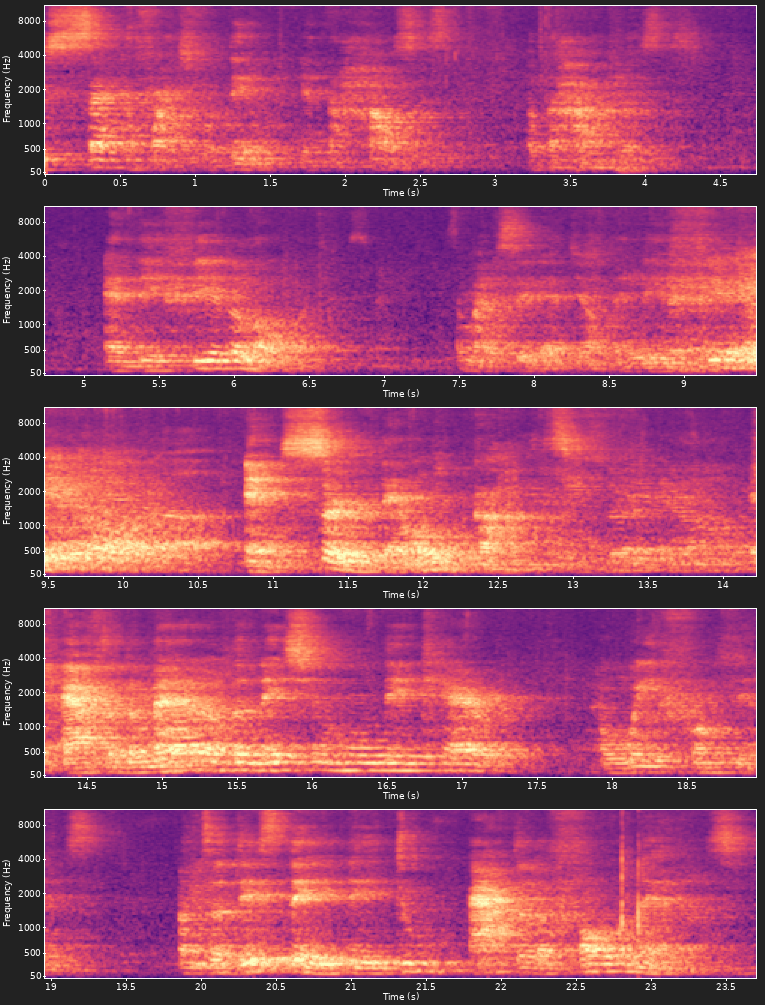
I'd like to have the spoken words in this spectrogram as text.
which sacrificed for them in the houses of the high places. And they feared the Lord. Somebody say that, y'all. And they feared the Lord and served their own gods after the manner of the nation whom they carried away from thence. Unto this day they do after the former manners.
